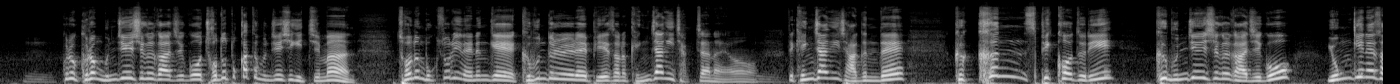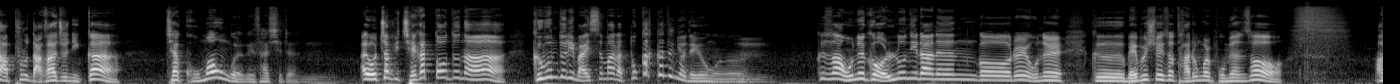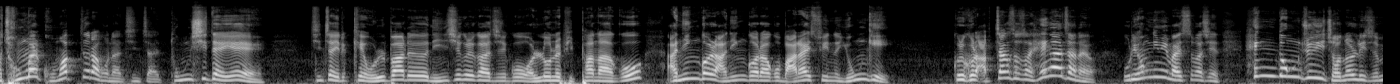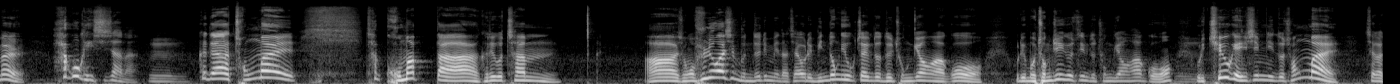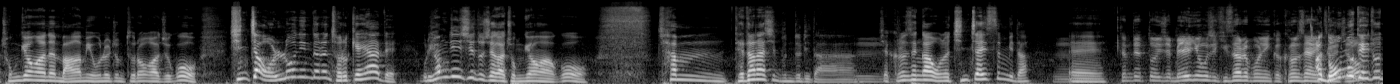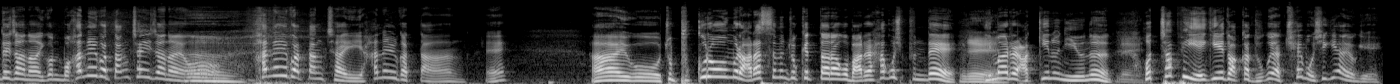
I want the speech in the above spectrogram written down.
음. 그리고 그런 문제의식을 가지고 저도 똑같은 문제의식이 있지만 저는 목소리 내는 게 그분들에 비해서는 굉장히 작잖아요. 음. 근데 굉장히 작은데 그 큰 스피커들이 그 문제의식을 가지고 용기 내서 앞으로 나가주니까 제가 고마운 거예요, 그게 사실은. 음. 아니, 어차피 제가 떠드나 그분들이 말씀 하나 똑같거든요, 내용은. 음. 그래서 나 오늘 그 언론이라는 거를 오늘 그 매블쇼에서 다룬 걸 보면서 아 정말 고맙더라고 난 진짜 동시대에 진짜 이렇게 올바른 인식을 가지고 언론을 비판하고 아닌 걸 아닌 거라고 말할 수 있는 용기 그리고 그걸 앞장서서 행하잖아요 우리 형님이 말씀하신 행동주의 저널리즘을 하고 계시잖아 음. 그 내가 정말 참 고맙다. 그리고 참 아, 정말 훌륭하신 분들입니다. 제가 우리 민동기 국장님도 늘 존경하고 우리 뭐 정진희 교수님도 존경하고 음. 우리 최욱 MC님도 정말 제가 존경하는 마음이 오늘 좀 들어가지고 진짜 언론인들은 저렇게 해야 돼. 우리 형진 씨도 제가 존경하고 참 대단하신 분들이다. 음. 제가 그런 생각 오늘 진짜 했습니다. 음. 예. 근데 또 이제 매일경제 기사를 보니까 그런 생각이 아 들죠. 너무 대조되잖아. 이건 뭐 하늘과 땅 차이잖아요. 에휴. 하늘과 땅 차이, 하늘과 땅. 예? 아이고 좀 부끄러움을 알았으면 좋겠다라고 말을 하고 싶은데 예. 이 말을 아끼는 이유는 네. 어차피 얘기해도 아까 누구야 최모식이야 여기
